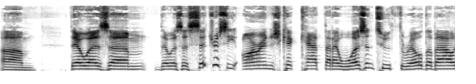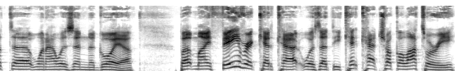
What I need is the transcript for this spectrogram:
Um, there was um, there was a citrusy orange Kit Kat that I wasn't too thrilled about uh, when I was in Nagoya, but my favorite Kit Kat was at the Kit Kat Chocolaterie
